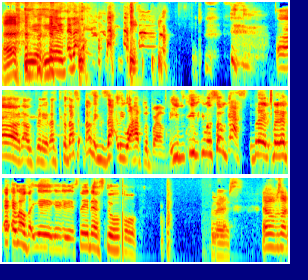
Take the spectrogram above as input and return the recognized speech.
Uh, yeah, yeah. And that, oh, that was brilliant. That's because that's that's exactly what happened, bro. He, he, he was so gassed, but then, but then everyone was like, yeah, yeah, yeah, yeah, stay there still. Hilarious. everyone was like,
